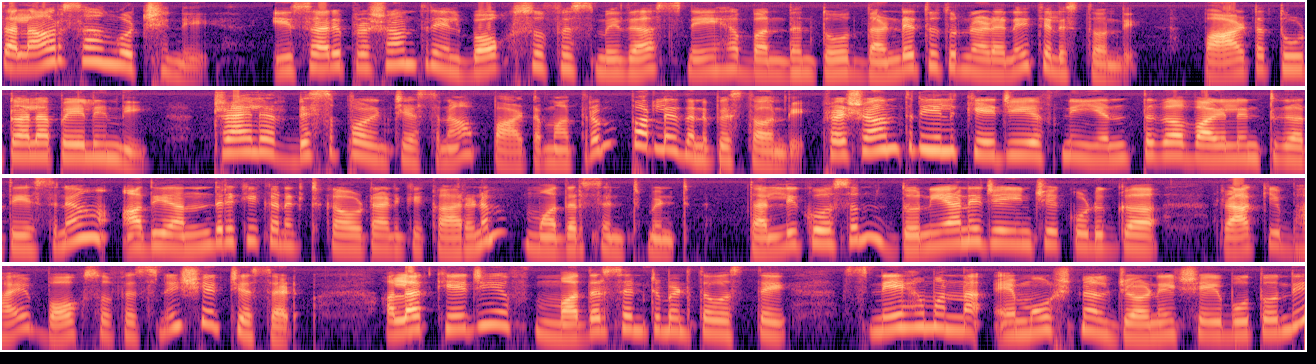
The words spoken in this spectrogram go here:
సలార్ సాంగ్ వచ్చింది. ఈసారి ప్రశాంత్ నీల్ బాక్స్ ఆఫీస్ మీద స్నేహ బంధంతో దండెత్తుతున్నాడని తెలుస్తోంది. పాట తూటాలా పేలింది. ట్రైలర్ డిసప్పాయింట్ చేసినా పాట మాత్రం పర్లేదనిపిస్తోంది. ప్రశాంత్ నీల్ కేజీఎఫ్ని ఎంతగా వైలెంట్గా తీసినా అది అందరికీ కనెక్ట్ కావడానికి కారణం మదర్ సెంటిమెంట్ తల్లి కోసం దునియాని జయించే కొడుగ్గా రాఖీభాయ్ బాక్స్ ఆఫీస్ని షేక్ చేశాడు. అలా కేజీఎఫ్ మదర్ సెంటిమెంట్తో వస్తే స్నేహం అన్న ఎమోషనల్ జర్నీ చేయబోతోంది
